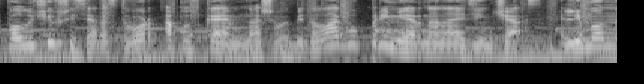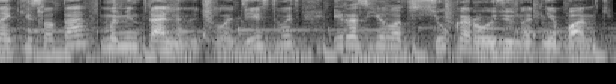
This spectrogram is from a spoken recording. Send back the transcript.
В получившийся раствор опускаем нашего бедолагу примерно на 1 час. Лимонная кислота моментально начала действовать и разъела всю коррозию на дне банки,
